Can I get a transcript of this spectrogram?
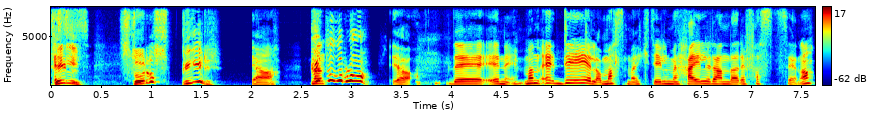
til! Står og spyr! Ja. Kutt av det blå! Ja, det er enig. Men eh, det jeg la mest merke til med hele den der festscenen,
